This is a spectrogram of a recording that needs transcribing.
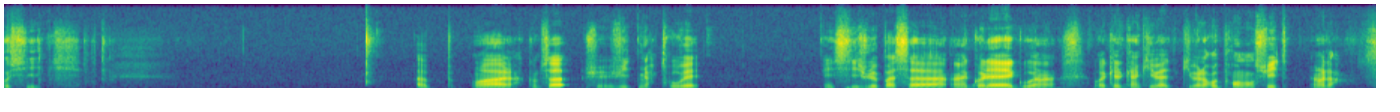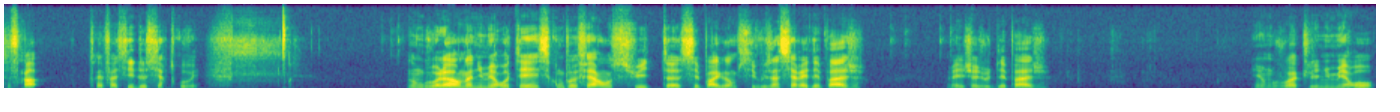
aussi. Hop, voilà, comme ça, je vais vite m'y retrouver et si je le passe à un collègue ou à, quelqu'un qui va, qui va le reprendre ensuite, voilà, ce sera très facile de s'y retrouver. Donc voilà, on a numéroté. Ce qu'on peut faire ensuite, c'est par exemple si vous insérez des pages, et j'ajoute des pages, et on voit que le numéro,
